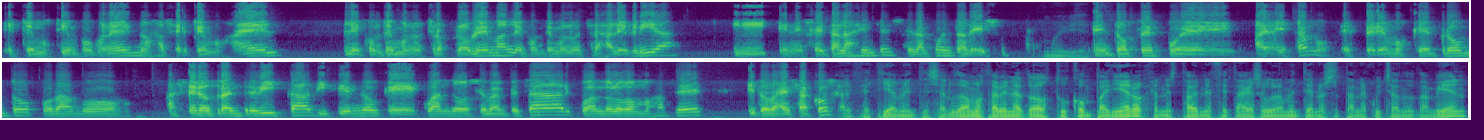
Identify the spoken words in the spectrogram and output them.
estemos tiempo con Él, nos acerquemos a Él, le contemos nuestros problemas, le contemos nuestras alegrías y en efecto la gente se da cuenta de eso. Muy bien. Entonces, pues ahí estamos. Esperemos que pronto podamos hacer otra entrevista diciendo que cuándo se va a empezar, cuándo lo vamos a hacer y todas esas cosas. Efectivamente, saludamos también a todos tus compañeros que han estado en FETA, que seguramente nos están escuchando también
